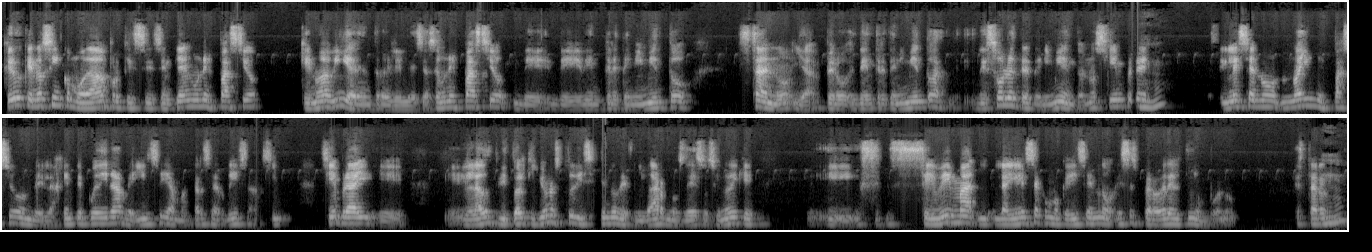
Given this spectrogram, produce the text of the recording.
creo que no se incomodaban porque se sentían en un espacio que no había dentro de la iglesia, o sea, un espacio de, de, entretenimiento sano, ya, pero de entretenimiento, de solo entretenimiento, ¿no? Siempre, en la iglesia no, no hay un espacio donde la gente puede ir a reírse y a matarse de risa, ¿sí? Siempre hay eh, el lado espiritual, que yo no estoy diciendo desligarnos de eso, sino de que se, ve mal, la iglesia como que dice, no, eso es perder el tiempo, ¿no? Estar uh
